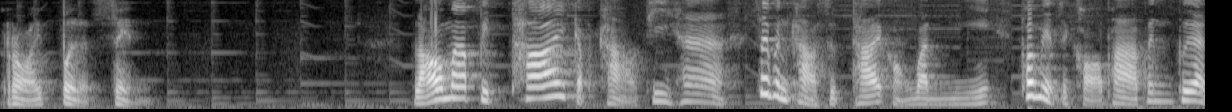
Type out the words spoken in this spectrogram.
100เปอร์เซ็นต์ เรามาปิดท้ายกับข่าวที่ 5 ซึ่งเป็นข่าวสุดท้ายของวันนี้พ่อเมียจะขอพาเพื่อน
